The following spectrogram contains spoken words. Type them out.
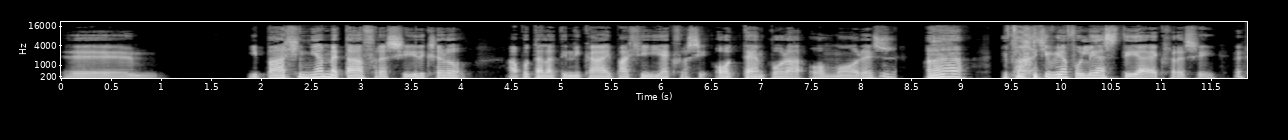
Ε, υπάρχει μία μετάφραση, δεν ξέρω από τα λατινικά, υπάρχει η έκφραση «o tempora o mores». Α, υπάρχει μία πολύ αστεία έκφραση.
